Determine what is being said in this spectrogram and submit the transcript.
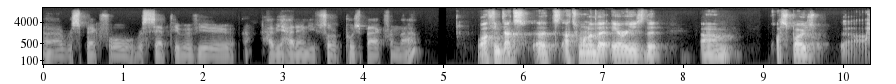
uh, respectful, receptive of you? Have you had any sort of pushback from that? Well, I think that's that's, that's one of the areas that um, I suppose uh,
